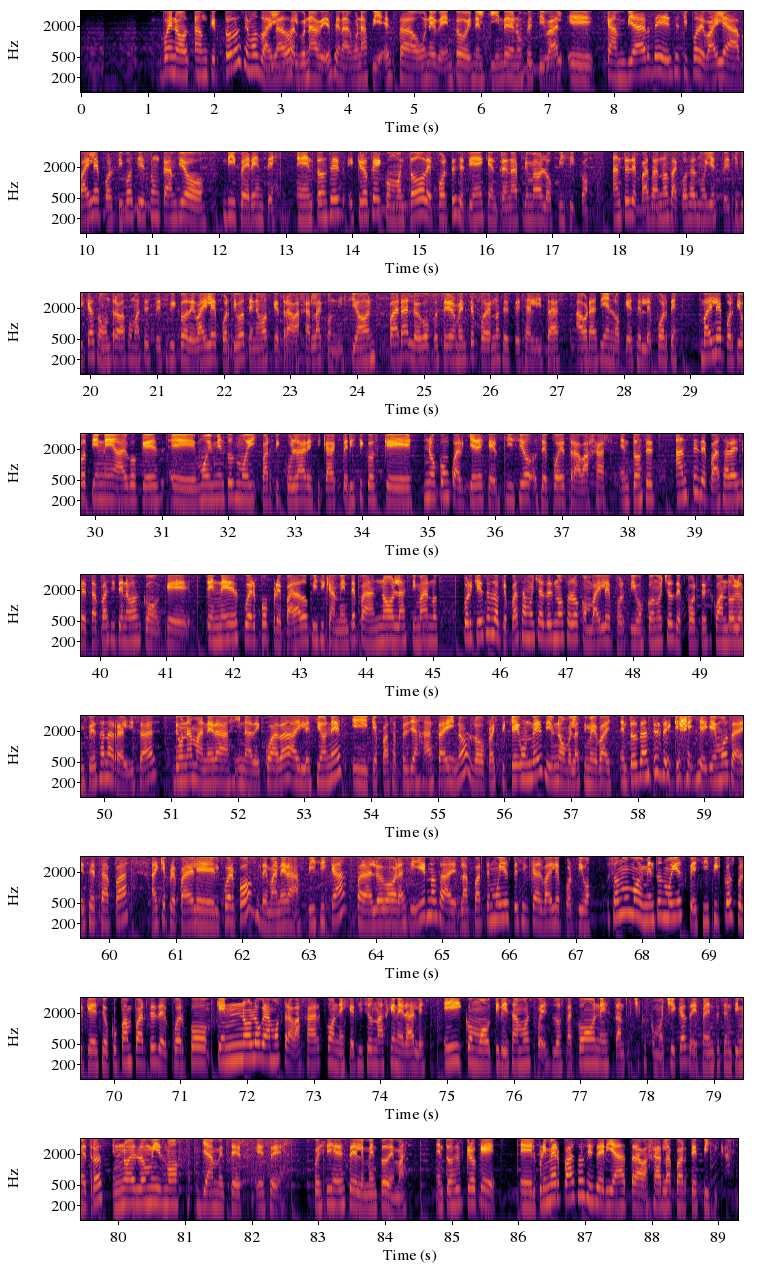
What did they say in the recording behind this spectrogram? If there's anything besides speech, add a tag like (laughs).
Bueno, aunque todos hemos bailado alguna vez en alguna fiesta o un evento, en el kinder, en un festival, eh, cambiar de ese tipo de baile a baile deportivo sí es un cambio diferente. Entonces, creo que como en todo deporte se tiene que entrenar primero lo físico antes de pasarnos a cosas muy específicas o un trabajo más específico de baile deportivo, tenemos que trabajar la condición para luego posteriormente podernos especializar ahora sí en lo que es el deporte. Baile deportivo tiene algo que es eh, movimientos muy particulares y característicos que no con cualquier ejercicio se puede trabajar. Entonces, antes de pasar a esa etapa, sí tenemos como que tener el cuerpo preparado físicamente para no lastimarnos porque eso es lo que pasa muchas veces no solo con baile deportivo, con muchos deportes, cuando lo empiezan a realizar de una manera inadecuada, hay lesiones y ¿qué pasa? Pues ya, hasta ahí, ¿no? Lo practiqué un mes y no, me lastimé, bye. Entonces antes de que (laughs) lleguemos a esa etapa, hay que preparar el cuerpo de manera física para luego ahora sí irnos a la parte muy específica del baile deportivo. Son movimientos muy específicos porque se ocupan partes del cuerpo que no logramos trabajar con ejercicios más generales. Y como utilizamos pues los tacones, tanto chicos como chicas de diferentes centímetros, no es lo mismo ya meter ese, pues sí, ese elemento de más. Entonces creo que el primer paso sí sería trabajar la parte física.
